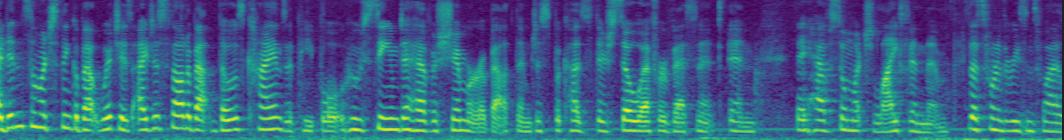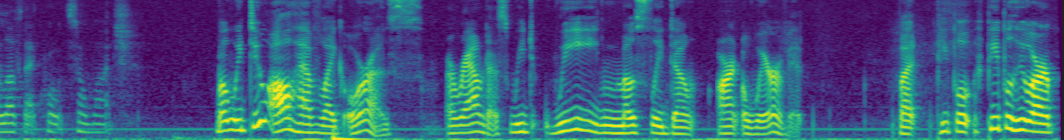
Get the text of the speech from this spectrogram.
I didn't so much think about witches. I just thought about those kinds of people who seem to have a shimmer about them just because they're so effervescent and they have so much life in them. That's one of the reasons why I love that quote so much. Well, we do all have like auras around us. We we mostly don't aren't aware of it, but people people who are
